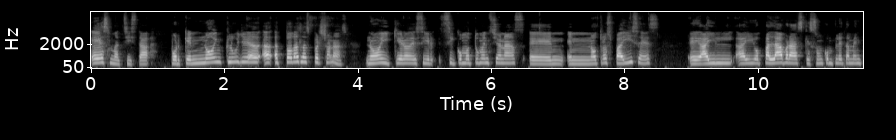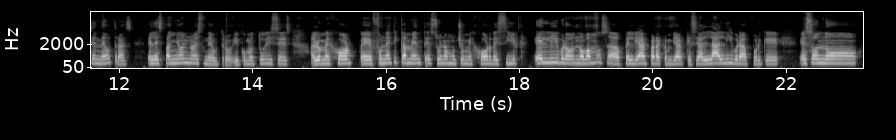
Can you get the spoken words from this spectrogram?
es machista porque no incluye a, todas las personas, ¿no? Y quiero decir, si como tú mencionas en, otros países, eh, hay, hay palabras que son completamente neutras. El español no es neutro y como tú dices, a lo mejor eh, fonéticamente suena mucho mejor decir el libro, no vamos a pelear para cambiar que sea la libra porque eso no,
